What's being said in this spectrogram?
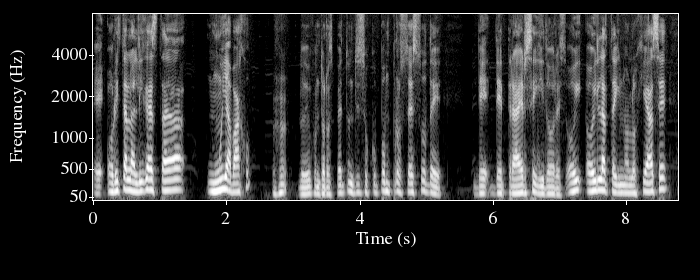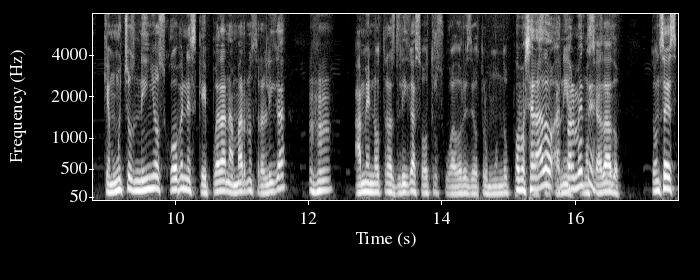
eh, ahorita la liga está muy abajo, lo digo con todo respeto, entonces ocupa un proceso de, de- de traer seguidores. Hoy, hoy la tecnología hace que muchos niños jóvenes que puedan amar nuestra liga. Amen otras ligas o otros jugadores de otro mundo. Como se ha dado cercanía, actualmente. Como se ha dado. Entonces,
